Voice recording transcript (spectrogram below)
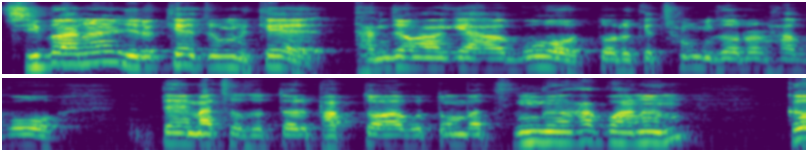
집안을 이렇게 좀 이렇게 단정하게 하고 또 이렇게 청소를 하고 때에 맞춰서 또 밥도 하고 또 뭐 등등 하고 하는 그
